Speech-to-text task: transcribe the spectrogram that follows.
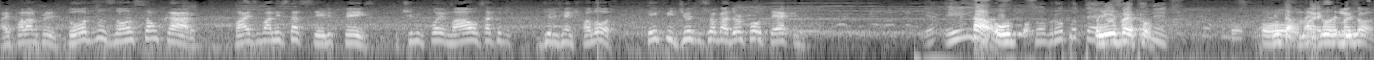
Aí falaram para ele: todos os 11 são caros, faz uma lista C. Ele fez. O time foi mal, sabe o que o dirigente falou? Quem pediu esse jogador foi o técnico. Isso, ah, o, sobrou pro técnico. O Liverpool. Então, mas, mas, o, mas ó,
